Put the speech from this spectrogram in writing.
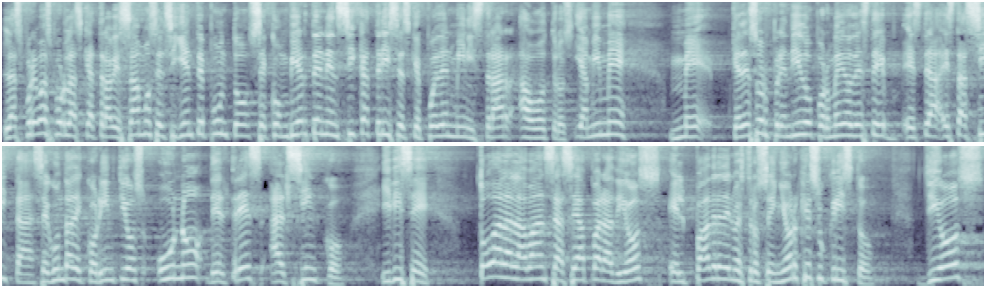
las pruebas por las que atravesamos el siguiente punto se convierten en cicatrices que pueden ministrar a otros. Y a mí me, me quedé sorprendido por medio de este, esta, esta cita, segunda de Corintios 1, del 3 al 5. Y dice, toda la alabanza sea para Dios, el Padre de nuestro Señor Jesucristo Dios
